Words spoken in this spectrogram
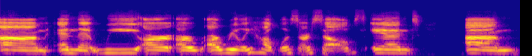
um, and that we are, are are really helpless ourselves. And um,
